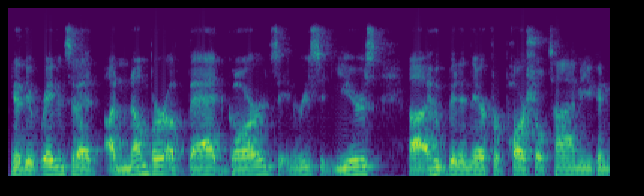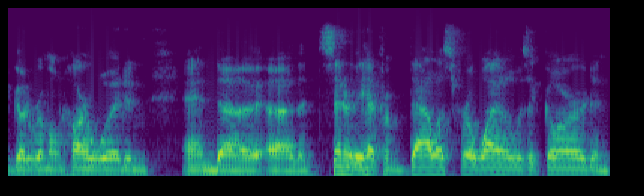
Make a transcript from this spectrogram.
You know, the Ravens have had a number of bad guards in recent years uh, who've been in there for partial time. You can go to Ramon Harewood and and uh, uh, the center they had from Dallas for a while was at guard and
